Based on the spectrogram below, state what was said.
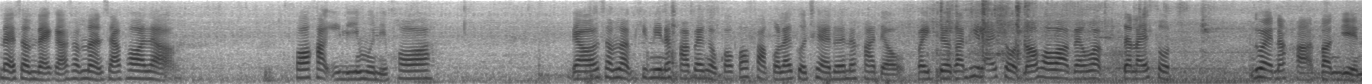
ได้สำใดกับสำนันซะพ่อแล้ว พ่อคักอีหลีมือนี้พ่อ เดี๋ยวสำหรับคลิปนี้นะคะ แบงกับก็ก็ฝากกดไลค์กดแชร์ด้วยนะคะ เดี๋ยวไปเจอกันที่ไลฟ์สดเนาะเพราะว่าแบงก์ว่าจะไลฟ์สดด้วยนะคะ ตอนเย็น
